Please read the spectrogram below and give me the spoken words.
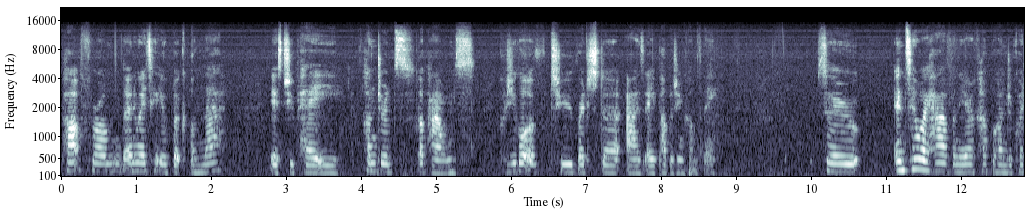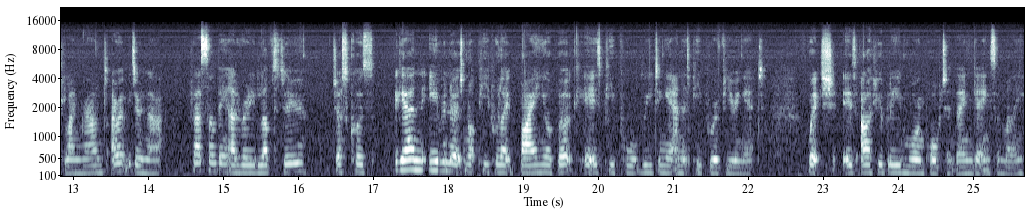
Apart from the only way to get your book on there is to pay hundreds of pounds because you've got to register as a publishing company. So until I have only a couple hundred quid lying around, I won't be doing that. That's something I'd really love to do just because again, even though it's not people like buying your book, it is people reading it and it's people reviewing it, which is arguably more important than getting some money.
